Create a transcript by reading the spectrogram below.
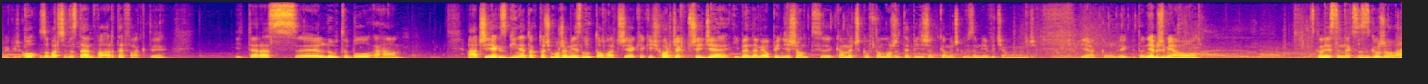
jakieś... O, zobaczcie, dostałem dwa artefakty. I teraz e, lootable, aha. A, czy jak zginę, to ktoś może mnie zlutować. Czy jak jakiś hordziak przyjdzie i będę miał 50 kamyczków, to może te 50 kamyczków ze mnie wyciągnąć. Jakkolwiek by to nie brzmiało. Skąd jest ten Nexus? Z?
